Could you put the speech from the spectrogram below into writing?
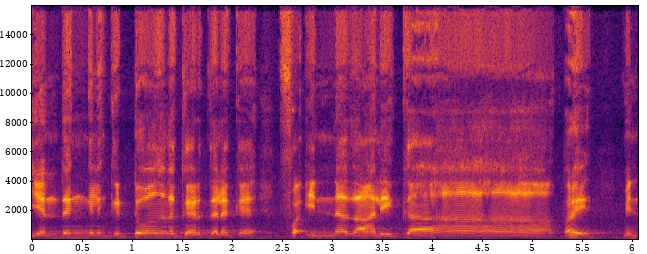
എന്തെങ്കിലും കിട്ടുമോ എന്നുള്ള കരുതലൊക്കെ മിൻ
